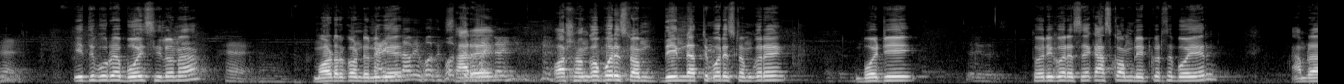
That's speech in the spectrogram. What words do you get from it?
হ্যাঁ। ইতিপূর্বে বই ছিল না। হ্যাঁ। মডার কন্ট্রোলিং এর স্যারে অসংখ্য পরিশ্রম দিন রাত্রি পরিশ্রম করে বইটি তৈরি করেছে, কাজ কমপ্লিট করছে বইয়ের। আমরা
